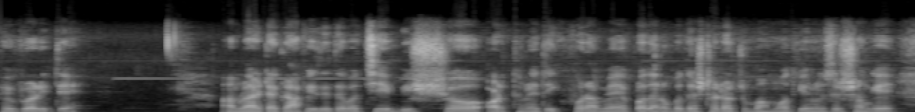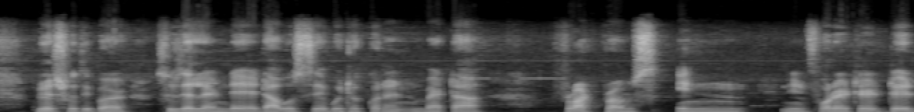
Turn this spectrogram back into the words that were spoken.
ফেব্রুয়ারিতে। আমরা এটা গ্রাফিক দেখতে পাচ্ছি। বিশ্ব অর্থনৈতিক ফোরামে প্রধান উপদেষ্টা ডক্টর মোহাম্মদ ইউনুসের সঙ্গে বৃহস্পতিবার সুইজারল্যান্ডে ডাভোসে বৈঠক করেন মেটা প্ল্যাটফর্মস ইন ইনফরেটেডের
